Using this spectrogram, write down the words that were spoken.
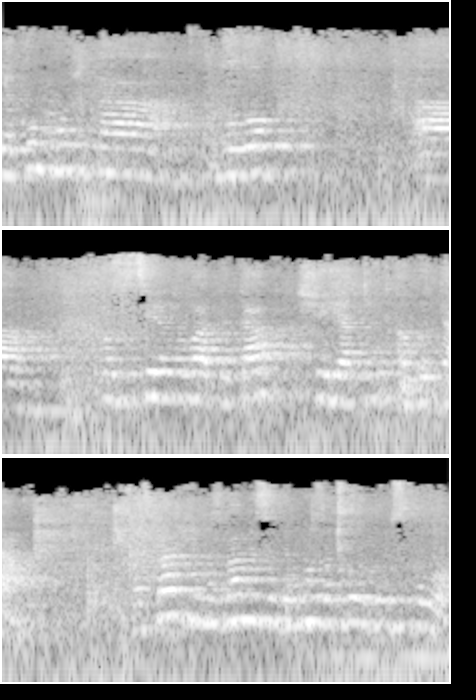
яку можна було б позиціонувати так, що я тут, а ви там. Насправді ми з вами сидимо за круглим столом.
